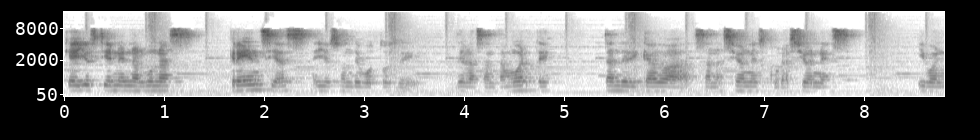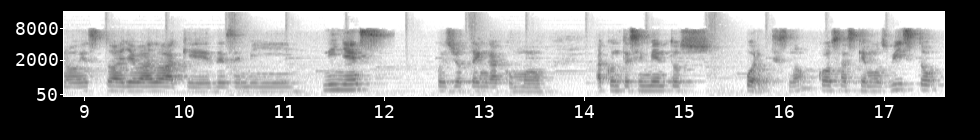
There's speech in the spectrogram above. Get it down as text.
que ellos tienen algunas creencias, ellos son devotos de, la Santa Muerte, están dedicados a sanaciones, curaciones, y bueno, esto ha llevado a que desde mi niñez pues yo tenga como acontecimientos fuertes, ¿no? Cosas que hemos visto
